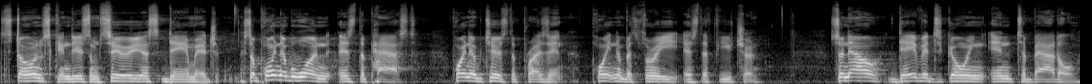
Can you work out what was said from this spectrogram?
stones can do some serious damage. So, point number one is the past. Point number two is the present. Point number three is the future. So now David's going into battle,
